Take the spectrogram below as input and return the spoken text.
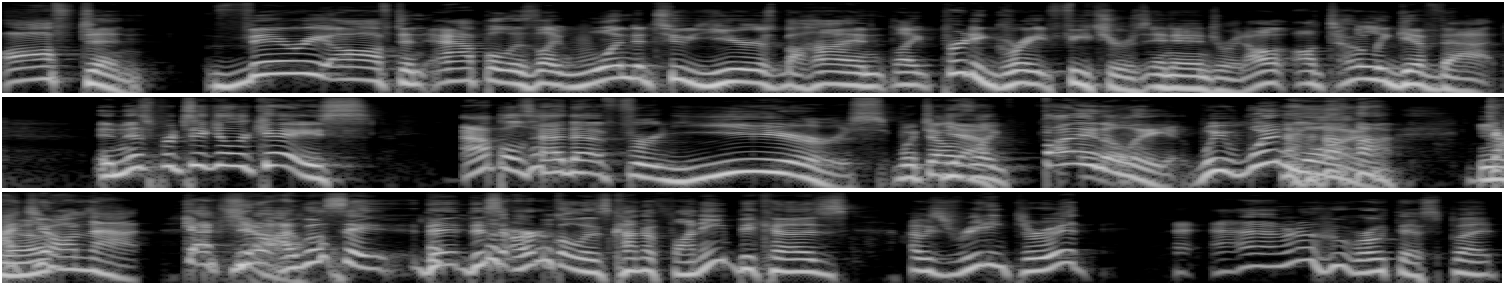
often, very often, Apple is like one to two years behind like pretty great features in Android. I'll I'll totally give that. In this particular case. Apple's had that for years, which I was Yeah. like, finally, we win one. You Got you know? on that. Gotcha. You know, I will say th- this article is kind of funny because I was reading through it. I, I don't know who wrote this, but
